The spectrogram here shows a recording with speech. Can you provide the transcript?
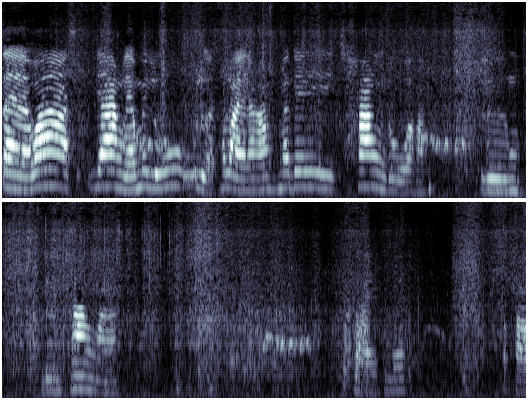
แต่ว่าย่างแล้วไม่รู้เหลือเท่าไหร่นะคะ ไม่ได้ช่างดูอะค่ะ ลืมลืมช่างมา ใส่ไปเลยกะเพรา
